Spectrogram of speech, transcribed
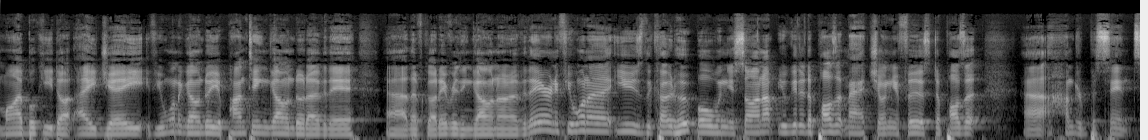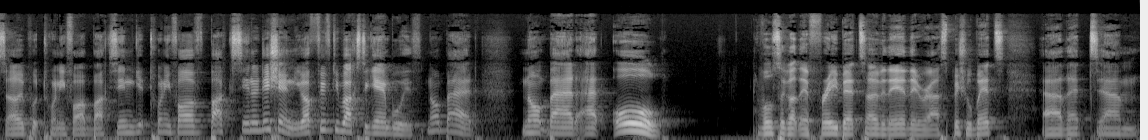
mybookie.ag. If you want to go and do your punting, go and do it over there. Uh, they've got everything going on over there. And if you want to use the code Hoopball when you sign up, you'll get a deposit match on your first deposit uh, 100%. So put 25 bucks in, get 25 bucks in addition. You got 50 bucks to gamble with. Not bad. Not bad at all. I've also got their free bets over there, their uh, special bets uh, that um,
